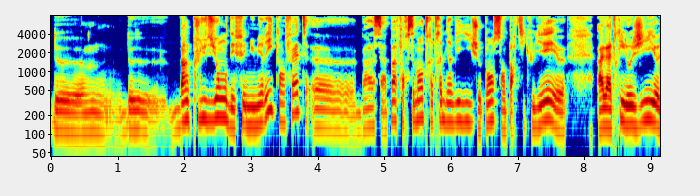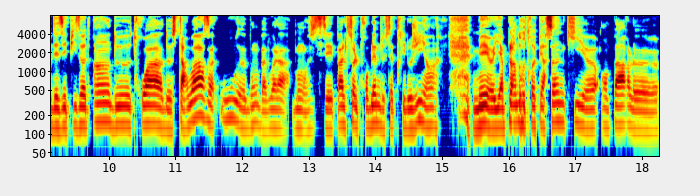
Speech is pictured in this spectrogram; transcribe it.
d'inclusion de, d'effets numériques, en fait, euh, bah, ça n'a pas forcément très très bien vieilli. Je pense en particulier euh, à la trilogie euh, des épisodes 1, 2, 3 de Star Wars, où, bon, bah voilà, bon, c'est pas le seul problème de cette trilogie, hein, mais il y a plein d'autres personnes qui en parlent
